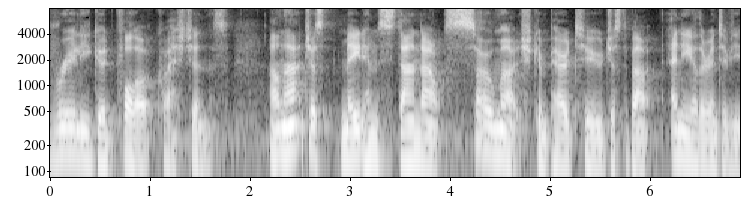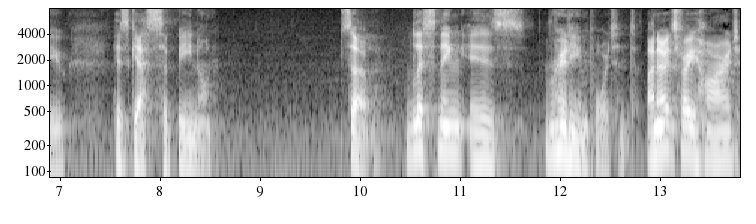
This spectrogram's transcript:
really good follow up questions. And that just made him stand out so much compared to just about any other interview his guests have been on. So, listening is really important. I know it's very hard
